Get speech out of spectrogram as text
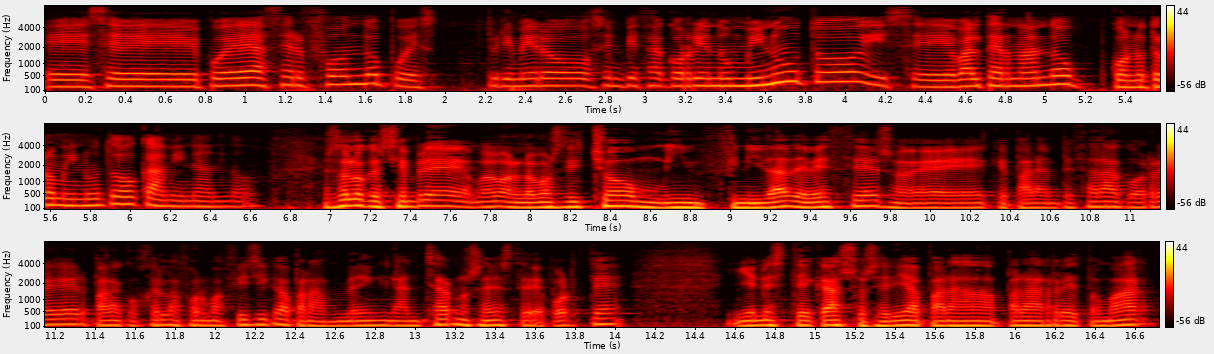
Eh, se puede hacer fondo, pues primero se empieza corriendo un minuto y se va alternando con otro minuto caminando. Esto es lo que siempre, bueno, lo hemos dicho infinidad de veces, eh, que para empezar a correr, para coger la forma física, para engancharnos en este deporte, y en este caso sería para, para retomar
